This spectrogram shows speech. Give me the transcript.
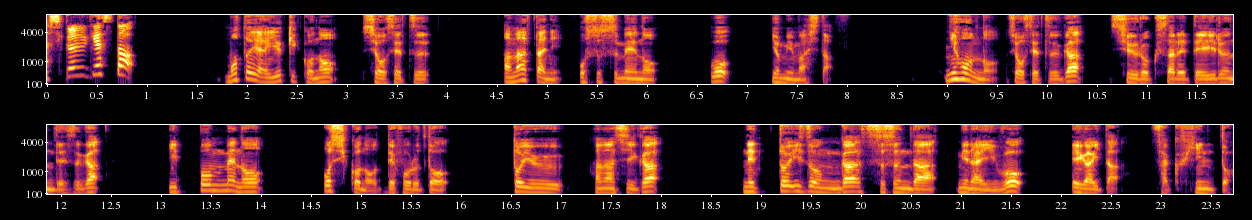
足利ゲスト。元谷由紀子の小説、あなたにおすすめのを読みました。2本の小説が収録されているんですが、1本目のおしこのデフォルトという話がネット依存が進んだ未来を描いた作品と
